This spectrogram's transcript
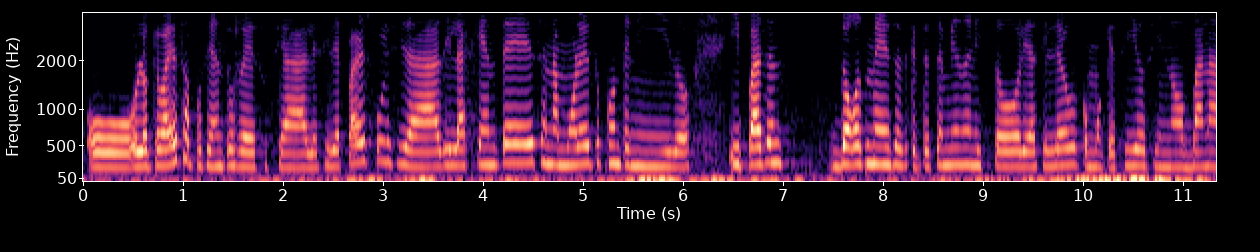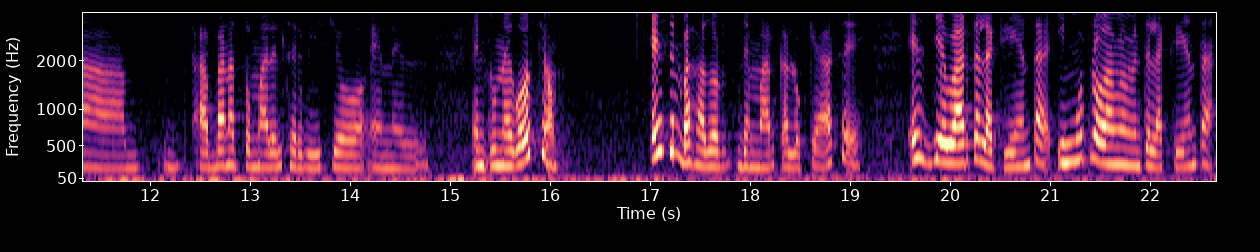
o lo que vayas a postear en tus redes sociales y le pagues publicidad y la gente se enamore de tu contenido y pasen dos meses que te estén viendo en historias y luego como que sí o sí no van a van a tomar el servicio en, el, en tu negocio. Este embajador de marca lo que hace es llevarte a la clienta y muy probablemente la clienta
